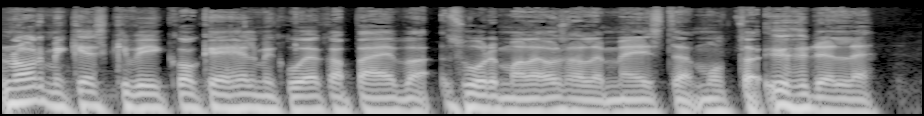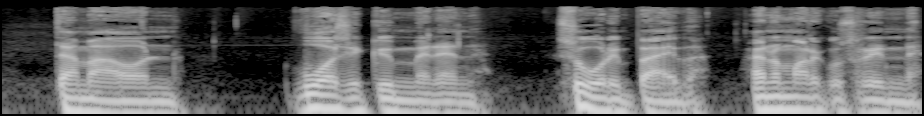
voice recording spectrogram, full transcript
Normi keskiviikko, okei, okay, helmikuun eka päivä suurimmalle osalle meistä, mutta yhdelle tämä on vuosikymmenen suurin päivä. Hän on Markus Rinne.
